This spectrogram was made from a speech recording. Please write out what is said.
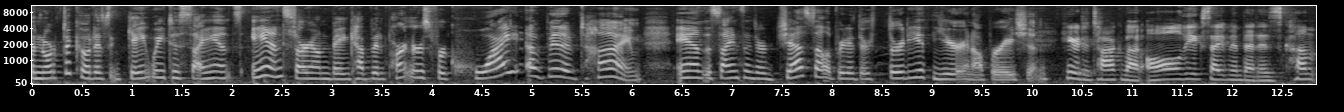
The North Dakota's Gateway to Science and Starion Bank have been partners for quite a bit of time, and the Science Center just celebrated their 30th year in operation. Here to talk about all the excitement that is com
